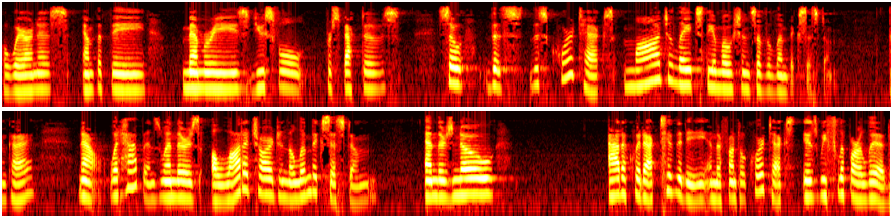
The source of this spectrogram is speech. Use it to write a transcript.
awareness, empathy, memories, useful perspectives. So this, this cortex modulates the emotions of the limbic system. Okay? Now, what happens when there's a lot of charge in the limbic system and there's no adequate activity in the frontal cortex is we flip our lid.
